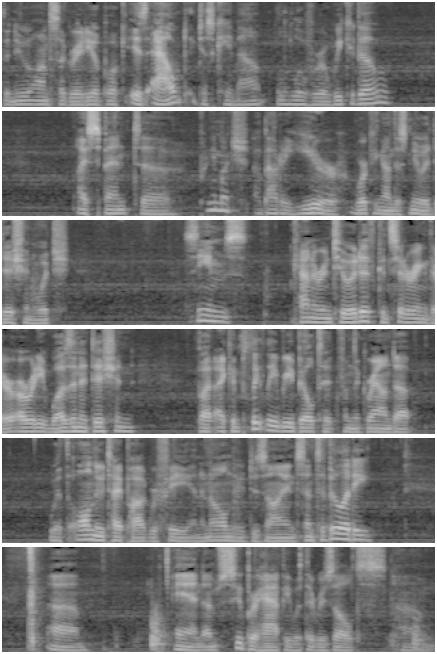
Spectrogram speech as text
the new Onsug Radio book is out. It just came out a little over a week ago. I spent uh, pretty much about a year working on this new edition, which seems counterintuitive considering there already was an edition, but I completely rebuilt it from the ground up with all new typography and an all new design sensibility. Um, and I'm super happy with the results um,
